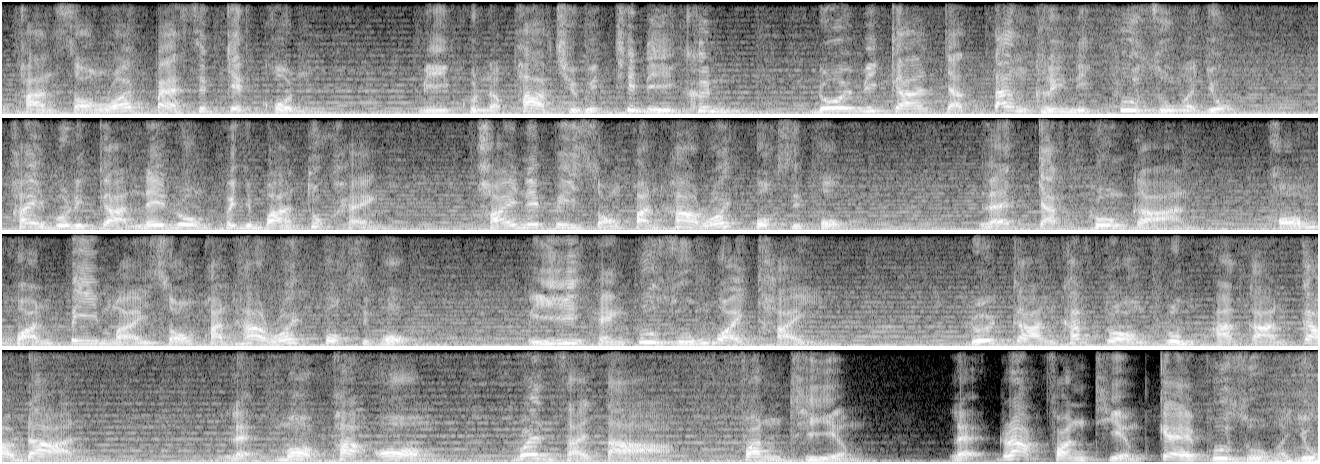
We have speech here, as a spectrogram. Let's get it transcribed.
676,287 คน มีคุณภาพชีวิตที่ดีขึ้น โดยมีการจัดตั้งคลินิกผู้สูงอายุ ให้บริการในโรงพยาบาลทุกแห่ง ภายในปี 2566 และจัดโครงการของขวัญปีใหม่ 2566 ปีแห่งผู้สูงวัยไทย โดยการคัดกรองกลุ่มอาการ 9 ด้าน และมอบผ้าอ้อม แว่นสายตา ฟันเทียม และรากฟันเทียมแก่ผู้สูงอายุ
